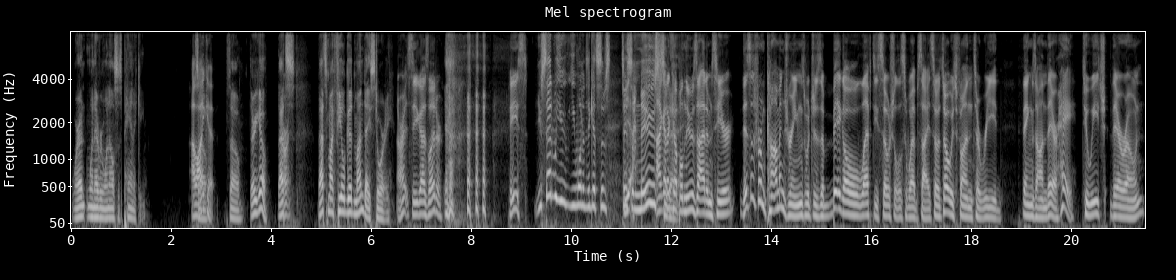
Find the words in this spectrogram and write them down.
where when everyone else is panicking. I So- like it. So there you go. That's that's my feel good Monday story. All right. See you guys later. Peace. You said you you wanted to get some to Yeah, some news. I got today. a couple news items here. This is from Common Dreams, which is a big old lefty socialist website. So it's always fun to read things on there. Hey, to each their own.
